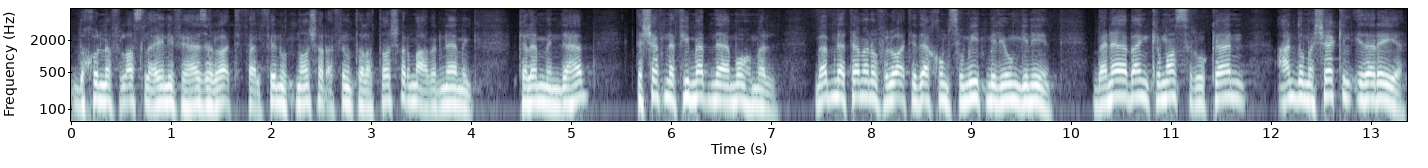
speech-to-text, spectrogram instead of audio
دخولنا في الأصل عيني في هذا الوقت في 2012 2013 مع برنامج كلام من ذهب اكتشفنا في مبنى مهمل. مبنى ثمنه في الوقت ده 500 مليون جنيه. بناه بنك مصر وكان عنده مشاكل إدارية.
